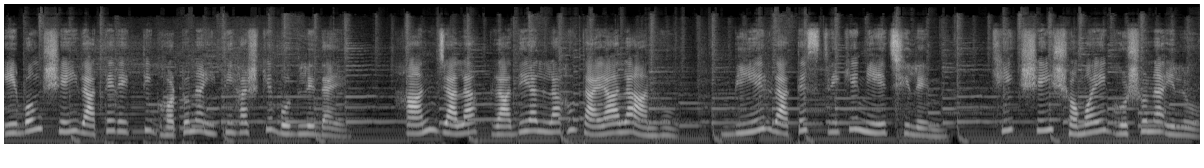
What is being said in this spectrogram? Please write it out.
এবং সেই রাতের একটি ঘটনা ইতিহাসকে বদলে দেয়। হান জালা রাদিয়াল্লাহু তায়ালা আনহু বিয়ের রাতে স্ত্রীকে নিয়েছিলেন। ঠিক সেই সময়ে ঘোষণা এলো,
